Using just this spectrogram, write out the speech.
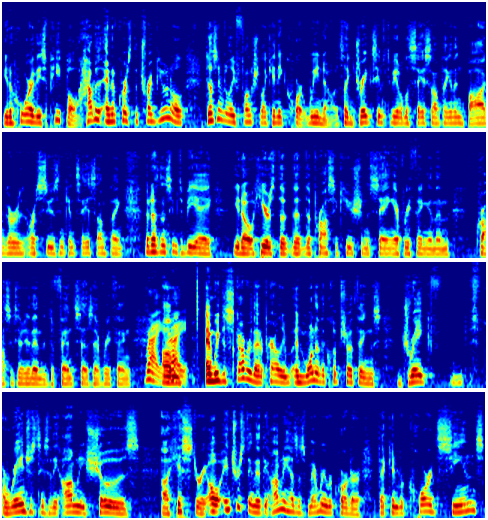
You know, who are these people? How do and of course the tribunal doesn't really function like any court we know. It's like Drake seems to be able to say something, and then Bogg or, or Susan can say something. There doesn't seem to be a you know here's the the, the prosecution saying everything, and then cross examining, and then the defense says everything. Right, Um, right. And we discover that apparently in one of the clip show things, Drake arranges things so the Omni shows uh, history. Oh, interesting that the Omni has this memory recorder that can record scenes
